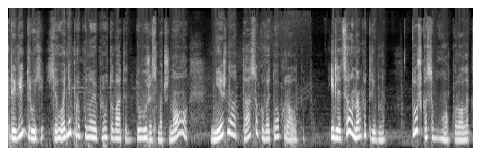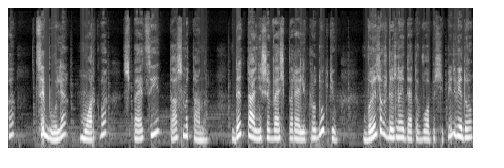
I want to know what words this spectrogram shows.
Привіт, друзі! Сьогодні пропоную приготувати дуже смачного, ніжного та соковитого кролика. І для цього нам потрібно тушка самого кролика, цибуля, морква, спеції та сметана. Детальніше весь перелік продуктів ви завжди знайдете в описі під відео.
